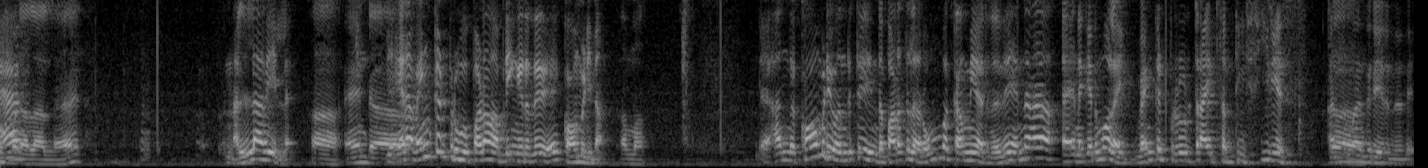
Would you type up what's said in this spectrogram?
have- நல்லா இல்ல. நல்லாவே இல்லை. அண்ட் ஏன்னா வெங்கட் பிரபு படம் அப்படிங்கிறது காமெடி தான். ஆமா. அந்த காமெடி வந்துட்டு இந்த படத்துல ரொம்ப கம்மியா இருந்தது. என்னன்னா எனக்கு என்னமோ like Venkat Prabhu tried something serious அந்த மாதிரி இருந்தது.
